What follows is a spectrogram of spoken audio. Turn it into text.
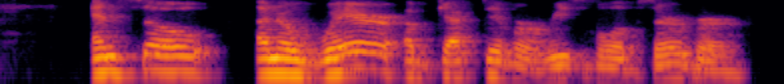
And so, an aware, objective, or reasonable observer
